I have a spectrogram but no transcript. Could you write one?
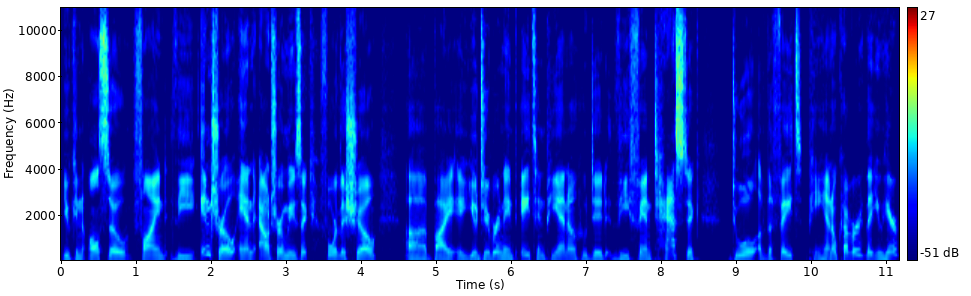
You can also find the intro and outro music for this show uh, by a YouTuber named AtinPiano, who did the fantastic Duel of the Fates piano cover that you hear.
